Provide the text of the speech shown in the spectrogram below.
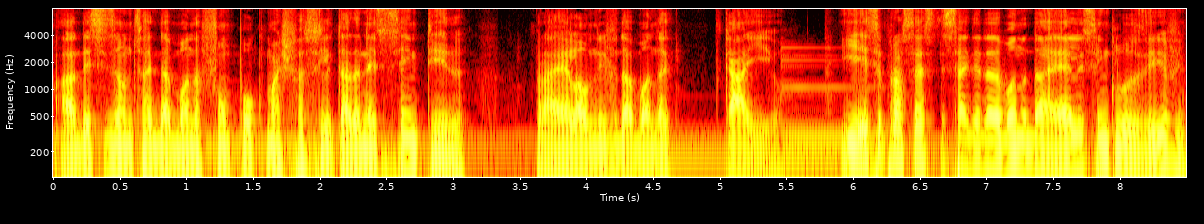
a decisão de sair da banda foi um pouco mais facilitada nesse sentido. Para ela, o nível da banda caiu. E esse processo de saída da banda da Alice, inclusive,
